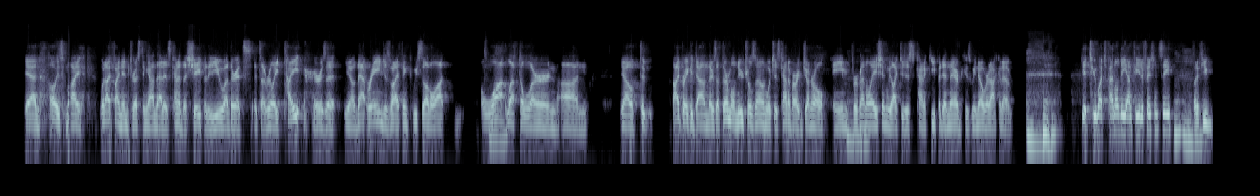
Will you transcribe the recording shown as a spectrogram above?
Yeah, and always my what I find interesting on that is kind of the shape of the U, whether it's it's a really tight or is it you know that range is what I think we still have a lot a lot left to learn on. You know, to I break it down. There's a thermal neutral zone, which is kind of our general aim for mm-hmm. ventilation. We like to just kind of keep it in there because we know we're not going to get too much penalty on feed efficiency. Mm-hmm. But if you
